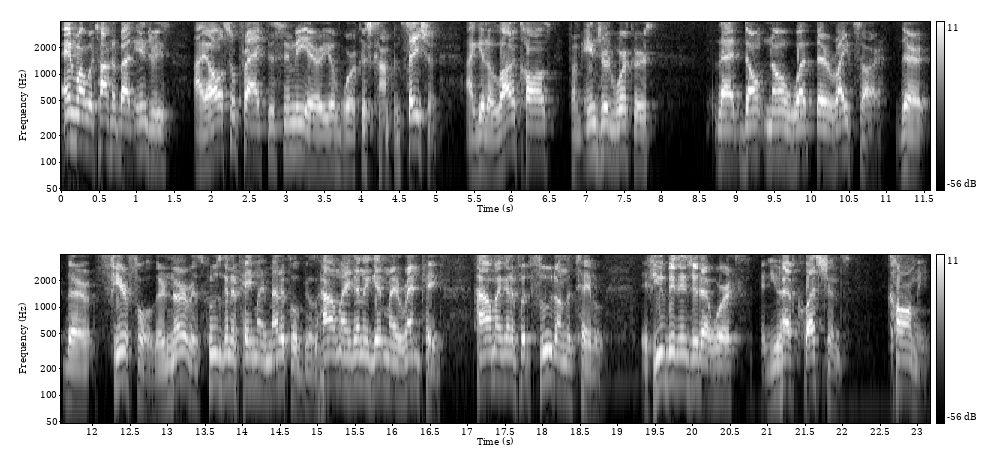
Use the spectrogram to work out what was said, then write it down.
And while we're talking about injuries, I also practice in the area of workers' compensation. I get a lot of calls from injured workers that don't know what their rights are. They're they're fearful, they're nervous. Who's going to pay my medical bills? How am I going to get my rent paid? How am I going to put food on the table? If you've been injured at work and you have questions, call me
